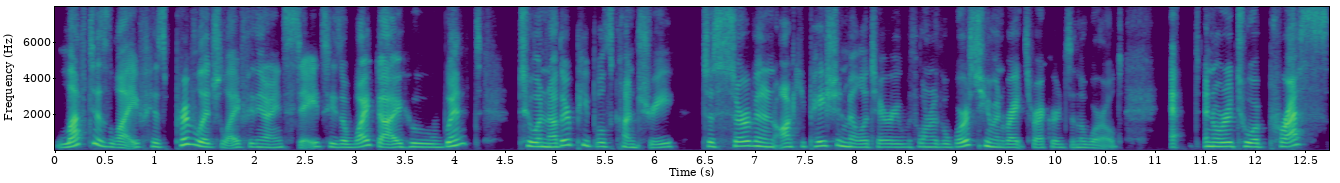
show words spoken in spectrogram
left his life, his privileged life in the United States. He's a white guy who went to another people's country to serve in an occupation military with one of the worst human rights records in the world, in order to oppress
